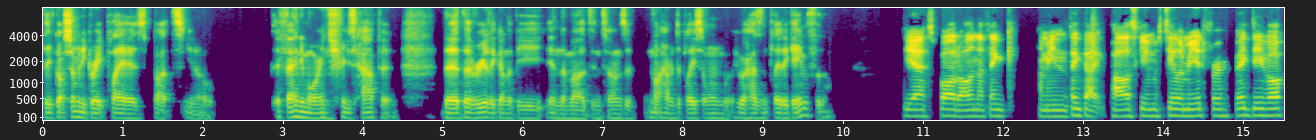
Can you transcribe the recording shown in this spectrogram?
they've got so many great players, but you know, if any more injuries happen, they're they're really going to be in the mud in terms of not having to play someone who hasn't played a game for them. Yeah, spot on. I think. I mean, I think that Palace game was tailor made for Big Divock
